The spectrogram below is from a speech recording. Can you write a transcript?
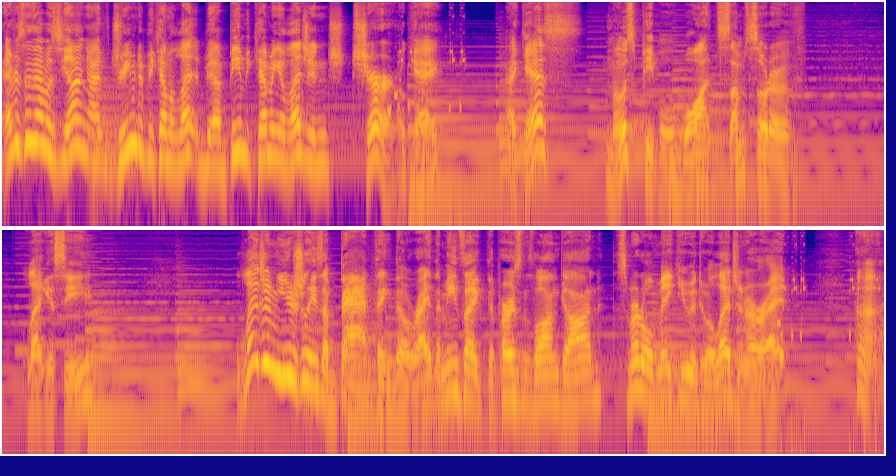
Ever since I was young, I've dreamed of become a le being becoming a legend. Sure, okay. I guess most people want some sort of legacy. Legend usually is a bad thing, though, right? That means like the person's long gone. The Smyrtle will make you into a legend, all right? Huh.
